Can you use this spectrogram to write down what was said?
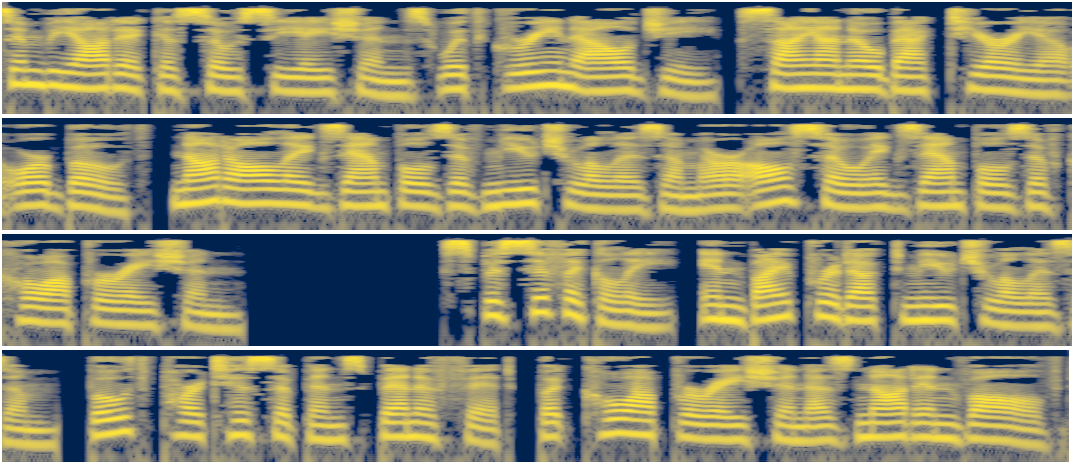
symbiotic associations with green algae, cyanobacteria or both. Not all examples of mutualism are also examples of cooperation. Specifically, in byproduct mutualism, both participants benefit, but cooperation is not involved.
